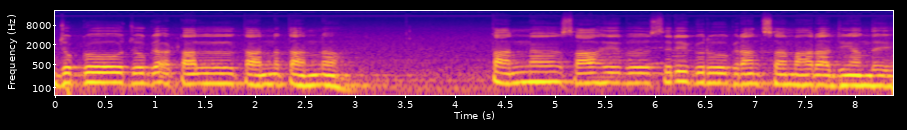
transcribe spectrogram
ਜੁਗੋ ਜੁਗ ਅਟਲ ਧੰਨ ਧੰਨ। ਧੰਨ ਸਾਹਿਬ ਸ੍ਰੀ ਗੁਰੂ ਗ੍ਰੰਥ ਸਾਹਿਬ ਮਹਾਰਾਜ ਜੀਆਂ ਦੇ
